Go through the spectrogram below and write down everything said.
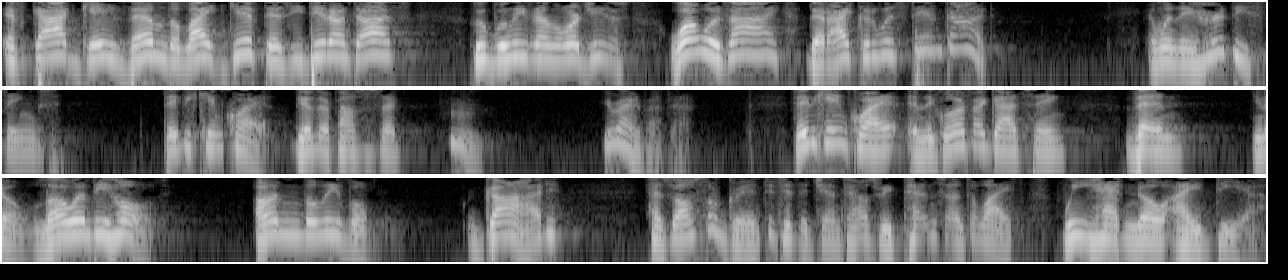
if God gave them the light gift as he did unto us, who believed on the Lord Jesus, what was I that I could withstand God? And when they heard these things, they became quiet. The other apostles said, Hmm, you're right about that. They became quiet and they glorified God, saying, Then, you know, lo and behold, unbelievable. God has also granted to the Gentiles repentance unto life. We had no idea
